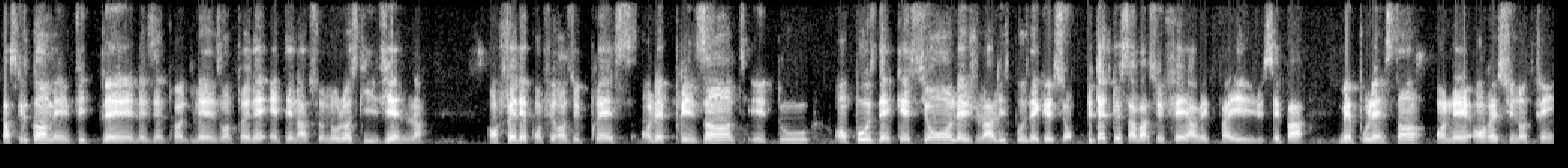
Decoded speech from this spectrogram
Parce que quand on invite les, entraîneurs internationaux, lorsqu'ils viennent là, on fait des conférences de presse, on les présente et tout, on pose des questions, les journalistes posent des questions. Peut-être que ça va se faire avec Faye, je ne sais pas, mais pour l'instant, on, on reste sur notre fin.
